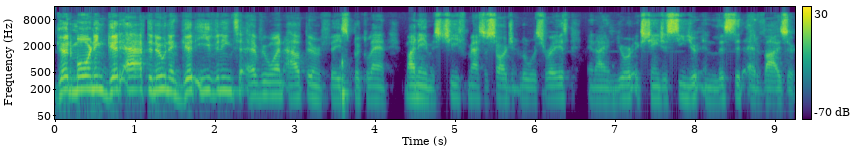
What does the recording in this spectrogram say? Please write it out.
Good morning, good afternoon, and good evening to everyone out there in Facebook land. My name is Chief Master Sergeant Luis Reyes, and I am your Exchange's Senior Enlisted Advisor.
